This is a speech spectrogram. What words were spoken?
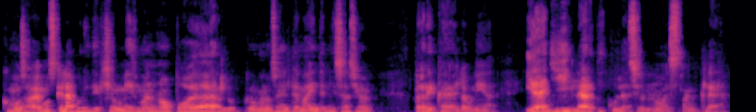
como sabemos que la jurisdicción misma no puede darlo, por lo menos en el tema de indemnización, recae en la unidad. Y allí la articulación no es tan clara.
